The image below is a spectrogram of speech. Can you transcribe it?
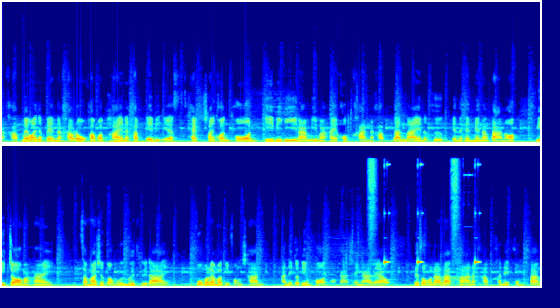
นะครับไม่ว่าจะเป็นนะครับระบบความปลอดภัยนะครับ ABS Traction Control EBD นะมีมาให้ครบคันนะครับด้านในก็คือ Entertainment ต่างๆเนาะมีจอมาให้ สามารถเชื่อมต่อมือมือถือได้พวงมาลัยมัลติฟัง c t ชัน อันนี้ก็เพียงพอต่อการใช้งานแล้ว ในส่วนของด้านราคานะครับ คันนี้ผมตั้ง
